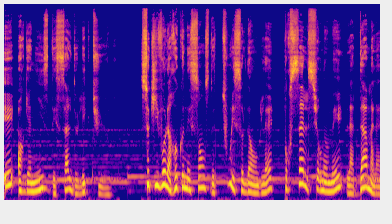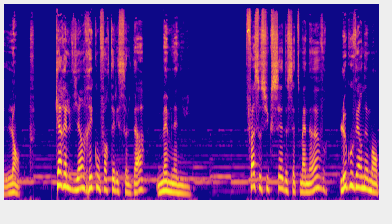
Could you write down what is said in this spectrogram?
et organise des salles de lecture. Ce qui vaut la reconnaissance de tous les soldats anglais pour celle surnommée la Dame à la lampe, car elle vient réconforter les soldats, même la nuit. Face au succès de cette manœuvre, le gouvernement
